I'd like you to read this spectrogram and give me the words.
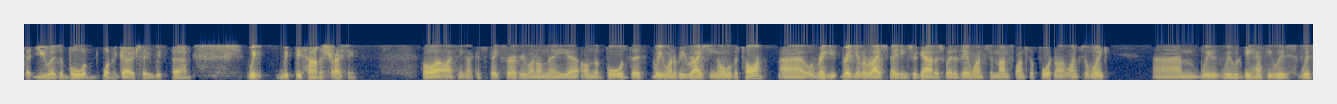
that you as a board want to go to with um, with with this harness racing? Well, I, I think I could speak for everyone on the uh, on the board that we want to be racing all of the time. Uh, regu- regular race meetings, regardless whether they're once a month, once a fortnight, once a week. Um, we we would be happy with with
